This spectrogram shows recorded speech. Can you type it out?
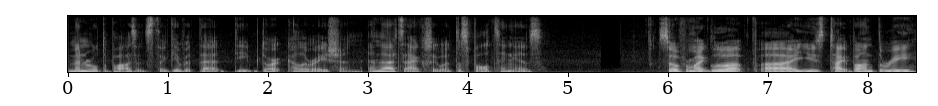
mineral deposits that give it that deep dark coloration. And that's actually what the spalting is. So for my glue up, uh, I used Titebond 3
